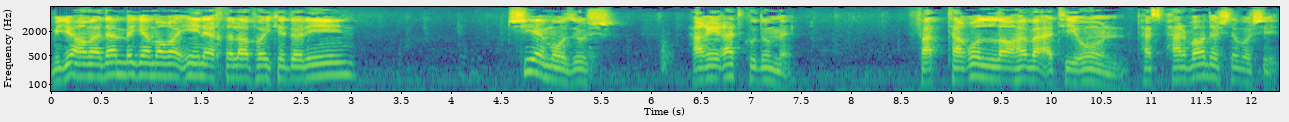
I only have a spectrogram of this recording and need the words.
میگه آمدم بگم آقا این اختلاف هایی که دارین چیه موضوعش؟ حقیقت کدومه؟ فتقوا الله و اطیعون. پس پروا داشته باشید.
